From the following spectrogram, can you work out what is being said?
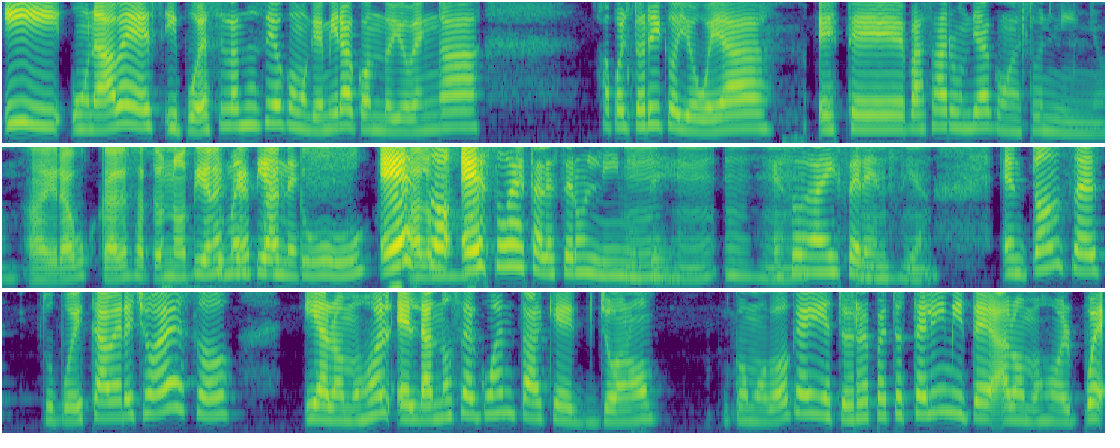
Y una vez, y puede ser tan sencillo como que, mira, cuando yo venga a Puerto Rico, yo voy a este, pasar un día con estos niños. a ir a buscar, exacto. No tienes me que estar tú. Eso, eso es establecer un límite. Eso es una diferencia. Entonces, tú pudiste haber hecho eso y a lo mejor él dándose cuenta que yo no, como que, ok, estoy respecto a este límite, a lo mejor pues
